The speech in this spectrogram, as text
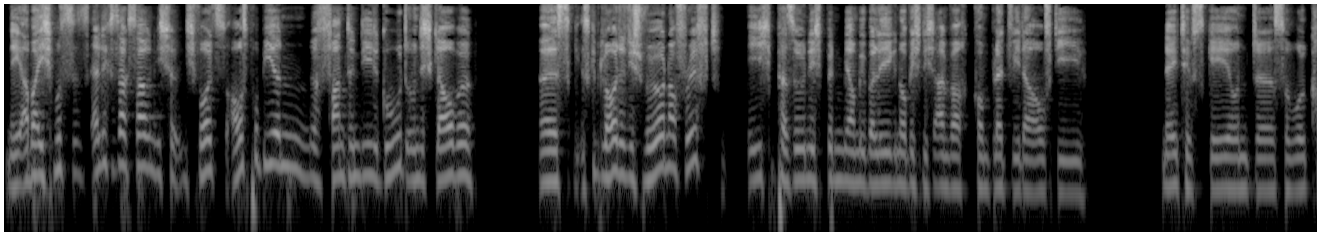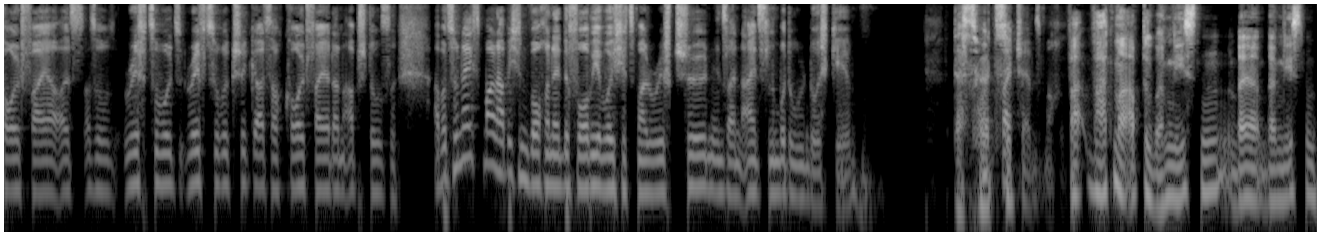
nee, aber ich muss jetzt ehrlich gesagt sagen, ich, ich wollte es ausprobieren, fand den Deal gut und ich glaube, äh, es, es gibt Leute, die schwören auf Rift. Ich persönlich bin mir am überlegen, ob ich nicht einfach komplett wieder auf die Natives gehe und äh, sowohl Coldfire als, also Rift sowohl Rift zurückschicke als auch Coldfire dann abstoße. Aber zunächst mal habe ich ein Wochenende vor mir, wo ich jetzt mal Rift schön in seinen einzelnen Modulen durchgehe. Das hört Zwei sich. Wa- Wart mal ab, du beim nächsten, bei, beim nächsten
